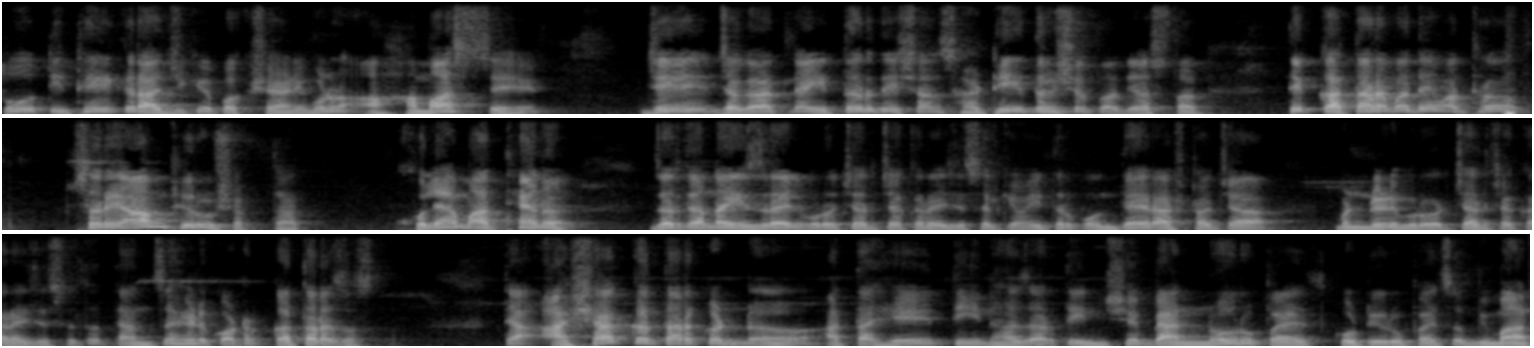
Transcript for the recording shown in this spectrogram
तो तिथे एक राजकीय पक्ष आहे आणि म्हणून हमासचे जे जगातल्या इतर देशांसाठी दहशतवादी असतात ते कतारमध्ये मात्र सरेआम फिरू शकतात. खुल्या माथ्यानं जर त्यांना इस्रायलबरोबर चर्चा करायची असेल किंवा इतर कोणत्याही राष्ट्राच्या मंडळीबरोबर चर्चा करायची असेल तर त्यांचं हेडक्वार्टर कतारच असतं. त्या अशा कतारकडनं आता हे तीन हजार तीनशे ब्याण्णव रुपया कोटी रुपयाचं विमान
